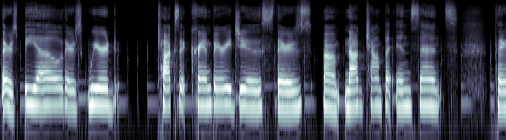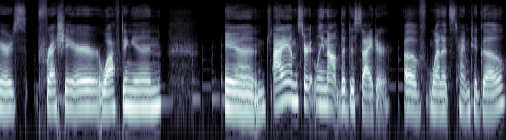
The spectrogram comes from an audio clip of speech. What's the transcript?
there's BO, there's weird toxic cranberry juice, there's um, Nag Champa incense, there's fresh air wafting in. And I am certainly not the decider of when it's time to go.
